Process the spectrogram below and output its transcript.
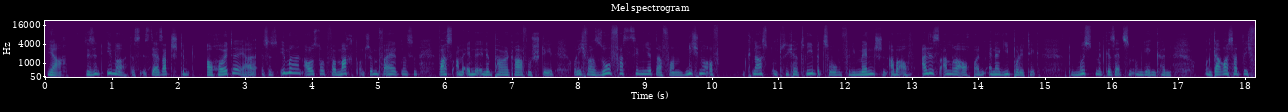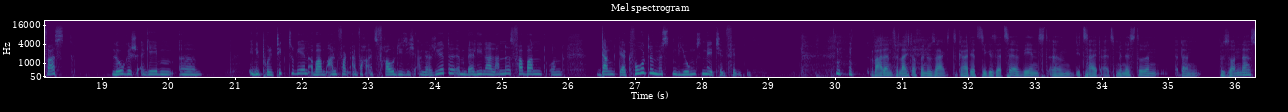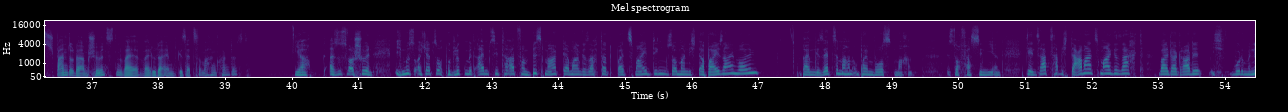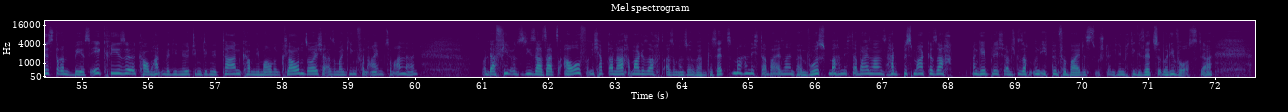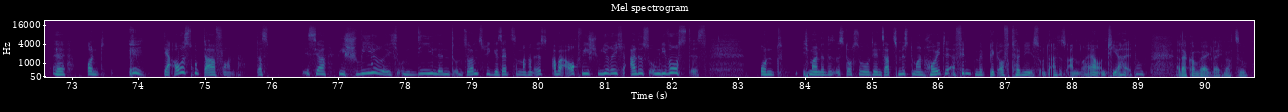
Ja, Sie sind immer, das ist der Satz stimmt auch heute, ja, es ist immer ein Ausdruck von Macht und Stimmverhältnissen, was am Ende in den Paragraphen steht. Und ich war so fasziniert davon, nicht nur auf Knast und Psychiatrie bezogen für die Menschen, aber auf alles andere auch bei Energiepolitik. Du musst mit Gesetzen umgehen können. Und daraus hat sich fast logisch ergeben, äh, in die Politik zu gehen, aber am Anfang einfach als Frau, die sich engagierte im Berliner Landesverband und dank der Quote müssten die Jungs Mädchen finden. War dann vielleicht auch, wenn du sagst, gerade jetzt die Gesetze erwähnst, ähm, die Zeit als Ministerin dann besonders spannend oder am schönsten, weil, weil du da eben Gesetze machen konntest? Ja, also es war schön. Ich muss euch jetzt noch beglücken mit einem Zitat von Bismarck, der mal gesagt hat, bei zwei Dingen soll man nicht dabei sein wollen. Beim Gesetze machen und beim Wurst machen. Ist doch faszinierend. Den Satz habe ich damals mal gesagt, weil da gerade, ich wurde Ministerin, BSE-Krise, kaum hatten wir die nötigen Dinge getan, kam die Maul- und Klauenseuche, also man ging von einem zum anderen. Und da fiel uns dieser Satz auf und ich habe danach immer gesagt, also man soll beim Gesetze machen nicht dabei sein, beim Wurst machen nicht dabei sein. Hat Bismarck gesagt, angeblich habe ich gesagt, und ich bin für beides zuständig, nämlich die Gesetze über die Wurst. Ja. Äh, und der Ausdruck davon, das ist ja, wie schwierig und dealend und sonst wie Gesetze machen ist, aber auch wie schwierig alles um die Wurst ist. Und ich meine, das ist doch so, den Satz müsste man heute erfinden mit Blick auf Tönnies und alles andere, ja, und Tierhaltung. Ja, da kommen wir ja gleich noch zu.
